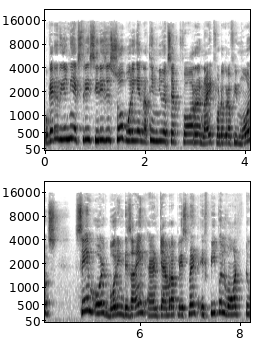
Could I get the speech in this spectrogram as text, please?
वो कह रहे हैं Realme X three series is so boring and nothing new except for night photography modes same old boring design and camera placement if people want to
